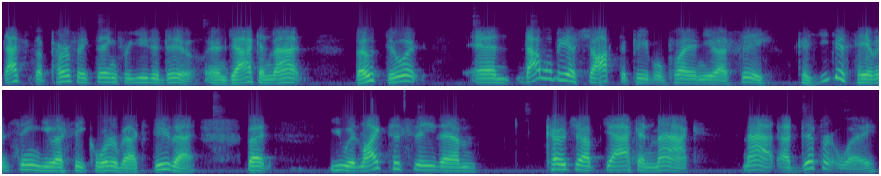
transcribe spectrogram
that's the perfect thing for you to do. And Jack and Matt both do it, and that will be a shock to people playing USC because you just haven't seen USC quarterbacks do that. But you would like to see them coach up Jack and Mac, Matt a different way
